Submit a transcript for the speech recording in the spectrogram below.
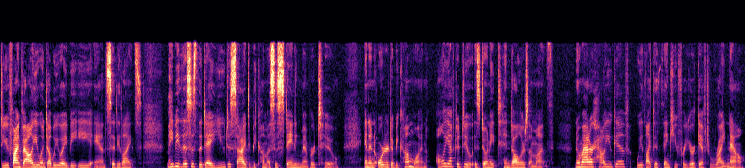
Do you find value in WABE and City Lights? Maybe this is the day you decide to become a sustaining member too. And in order to become one, all you have to do is donate $10 a month. No matter how you give, we'd like to thank you for your gift right now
